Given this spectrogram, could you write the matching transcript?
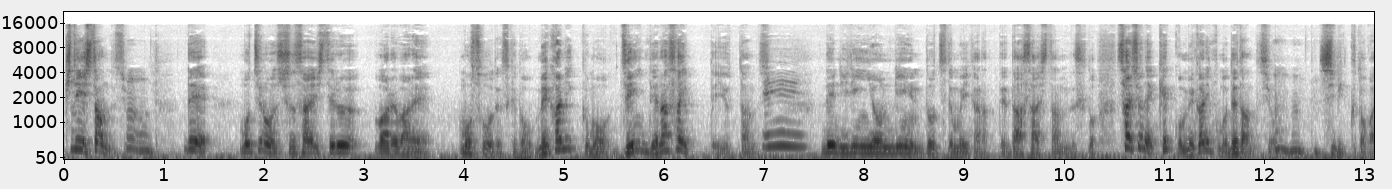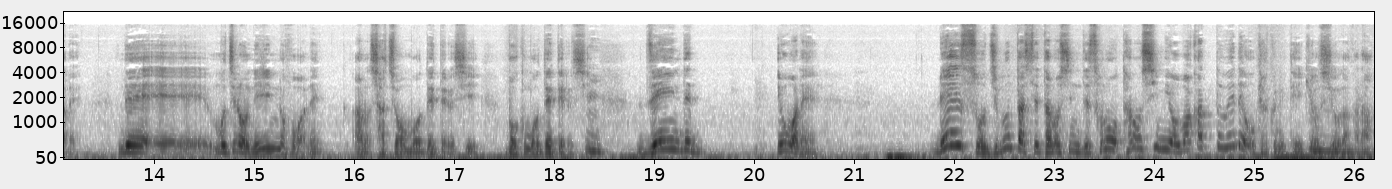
規定したんですよ、うんうん。でもちろん主催してる我々もそうですけどメカニックも全員出なさいって言ったんですよ、えー。で二輪四輪どっちでもいいからって出させたんですけど最初ね結構メカニックも出たんですよ、うんうんシビックとかで。で、えーもちろん二輪の方はねあの社長も出てるし僕も出てるし、全員で要はねレースを自分たちで楽しんでその楽しみを分かった上でお客に提供しようだから、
